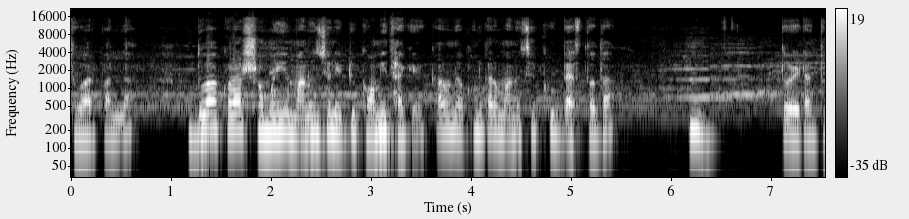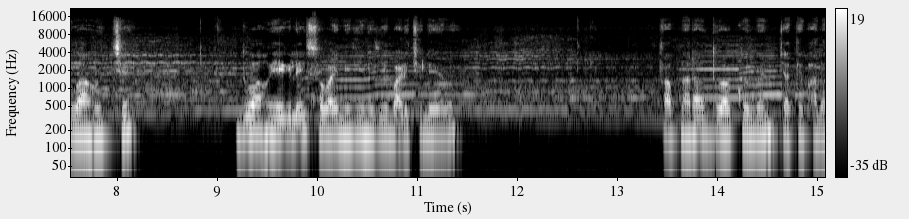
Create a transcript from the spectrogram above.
দোয়ার পাল্লা। দোয়া করার সময়ে মানুষজন একটু কমই থাকে, কারণ এখনকার মানুষের খুব ব্যস্ততা। হুম, তো এটা দোয়া হচ্ছে। দোয়া হয়ে গেলেই সবাই নিজে নিজে বাড়ি চলে যাবে। তো আপনারাও দোয়া করবেন যাতে ভালো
